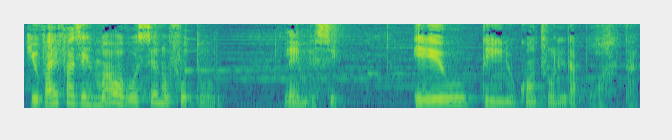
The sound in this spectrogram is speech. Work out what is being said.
que vai fazer mal a você no futuro, lembre-se, eu tenho o controle da porta.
